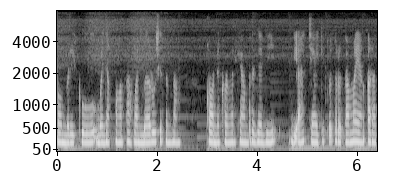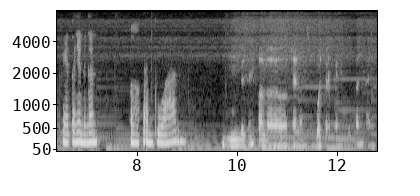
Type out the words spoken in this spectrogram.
memberiku banyak pengetahuan baru sih tentang kronik-kronik yang terjadi di Aceh gitu, terutama yang erat kaitannya dengan uh, perempuan. Hmm, biasanya kalau dalam sebuah cerpen itu kan kayak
